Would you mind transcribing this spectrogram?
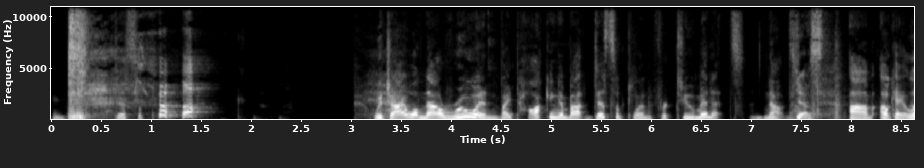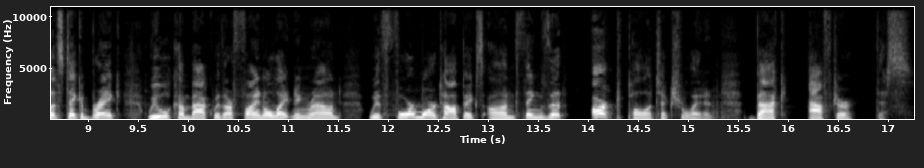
discipline. Which I will now ruin by talking about discipline for two minutes. No, no. yes Um, okay, let's take a break. We will come back with our final lightning round with four more topics on things that aren't politics related. Back after this.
